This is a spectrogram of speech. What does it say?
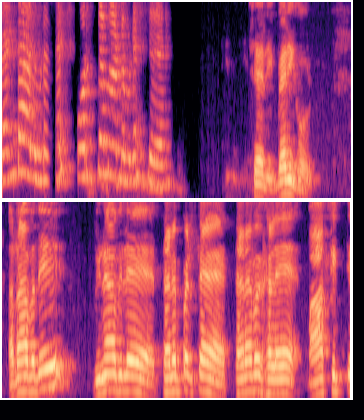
ரெண்டாவது விட பொருத்தமான விட சார் சரி வெரி குட் அதாவது வினாவில தரப்பட்ட தரவுகளை வாசித்து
